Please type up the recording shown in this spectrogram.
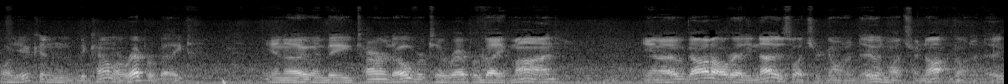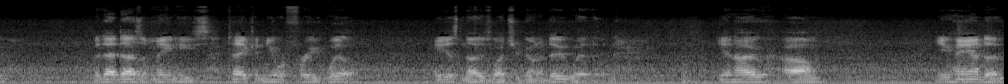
Well, you can become a reprobate, you know, and be turned over to a reprobate mind. You know, God already knows what you're going to do and what you're not going to do. But that doesn't mean He's taking your free will. He just knows what you're going to do with it. You know, um, you hand a,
